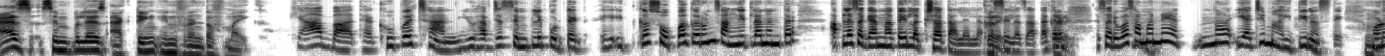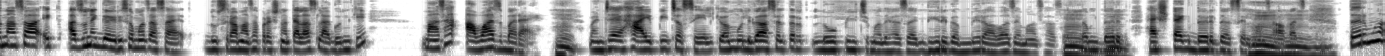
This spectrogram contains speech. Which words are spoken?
as simple as acting in front of mic क्या बात आहे खूपच छान. You have just simply put it हे इतकं सोपं करून सांगितल्यानंतर आपल्या सगळ्यांना ते लक्षात आलेलं. असेलच आता. कारण सर्वसामान्यांना याची माहिती नसते. म्हणून असा एक अजून एक गैरसमज असा आहे. दुसरा माझा प्रश्न त्यालाच लागून की माझा आवाज बरा आहे. म्हणजे हाय पिच असेल किंवा मुलगा असेल तर लो पिच मध्ये असा एक धीर गंभीर आवाज आहे माझा असा एकदम दर्द. हॅशटॅग दर्द असेल माझा आवाज. तर मग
